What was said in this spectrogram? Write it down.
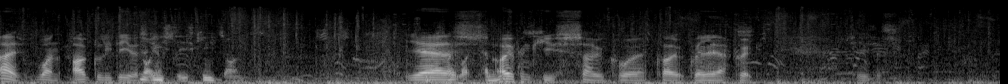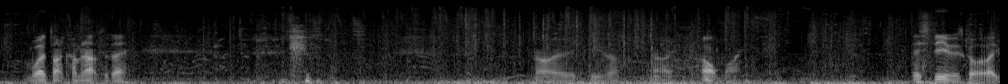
That is one ugly D.Va. Not used to these queue times. Yeah, like that's 10 minutes. open queue so quick, quick, yeah, quick. Jesus. Words aren't coming out today. no, D.Va. No. Oh my. This D.Va's got like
